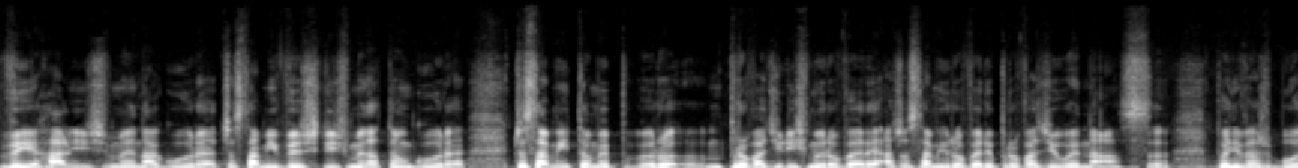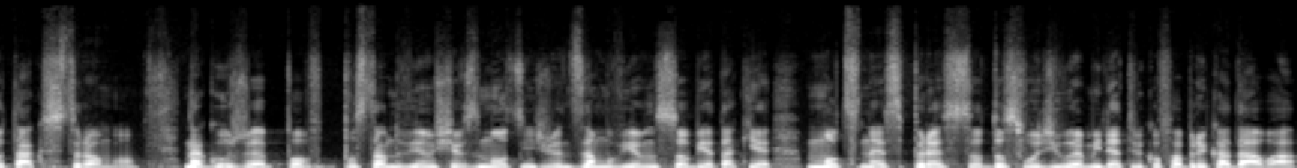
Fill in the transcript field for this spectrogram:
Wyjechaliśmy na górę, czasami wyszliśmy na tą górę, czasami to my prowadziliśmy rowery, a czasami rowery prowadziły nas, ponieważ było tak stromo. Na górze po, postanowiłem się wzmocnić, więc zamówiłem sobie takie mocne espresso, dosłodziłem ile tylko fabryka dała,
